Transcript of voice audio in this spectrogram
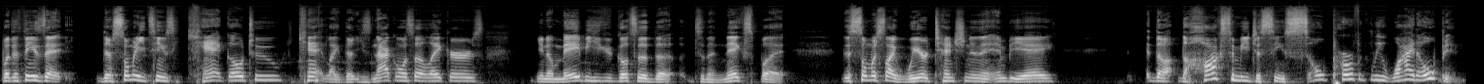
but the thing is that there's so many teams he can't go to he can't like he's not going to the lakers you know maybe he could go to the to the Knicks but there's so much like weird tension in the NBA the the Hawks to me just seem so perfectly wide open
